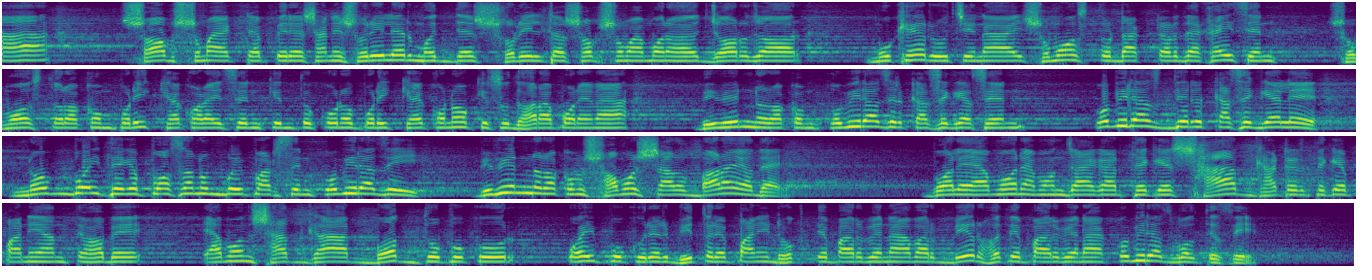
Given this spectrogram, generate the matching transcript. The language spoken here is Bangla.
সব সময় একটা পেরেশানি শরীরের মধ্যে, শরীরটা সব সময় মনে হয় জ্বর জ্বর, মুখে রুচি নাই, সমস্ত ডাক্তার দেখাইছেন, সমস্ত রকম পরীক্ষা করাইছেন, কিন্তু কোনো পরীক্ষায় কোনো কিছু ধরা পড়ে না। বিভিন্ন রকম কবিরাজের কাছে গেছেন। কবিরাজদের কাছে গেলে নব্বই থেকে পঁচানব্বই পার্সেন্ট কবিরাজেই বিভিন্ন রকম সমস্যা আরও বাড়াইয়া দেয়। বলে এমন এমন জায়গার থেকে সাত ঘাটের থেকে পানি আনতে হবে, এমন সাত ঘাট বদ্ধ পুকুর ওই পুকুরের ভিতরে পানি ঢুকতে পারবে না, আবার বের হতে পারবে না, কবিরাজ বলতেছে,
